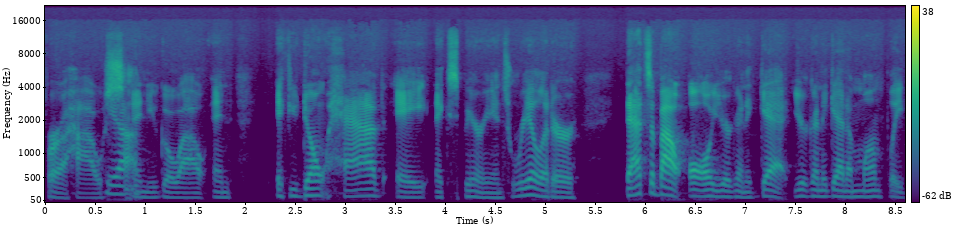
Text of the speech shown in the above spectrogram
for a house, Yeah. and you go out and if you don't have a experienced realtor, that's about all you're going to get. You're going to get a monthly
